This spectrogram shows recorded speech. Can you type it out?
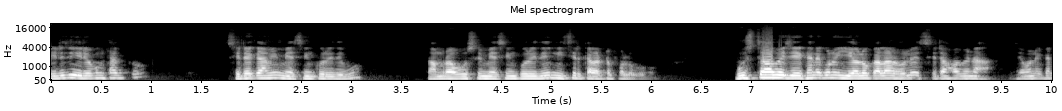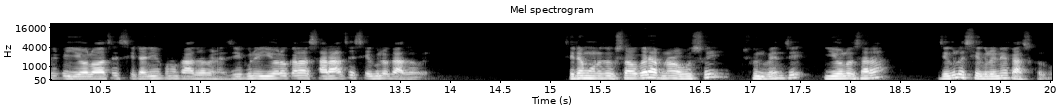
এটা যদি এরকম থাকতো, সেটাকে আমি ম্যাচিং করে দেবো। আমরা অবশ্যই ম্যাচিং করে দিয়ে নিচের কালারটা ফলো করব। বুঝতে হবে যে এখানে কোনো ইয়েলো কালার হলে সেটা হবে না। যেমন এখানে একটা ইয়েলো আছে, সেটা নিয়ে কোনো কাজ হবে না। যেগুলো ইয়েলো কালার সারা আছে, সেগুলো কাজ হবে। সেটা মনোযোগ সহকারে আপনারা অবশ্যই শুনবেন যে ইয়েলো ছাড়া যেগুলো, সেগুলো নিয়ে কাজ করব।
